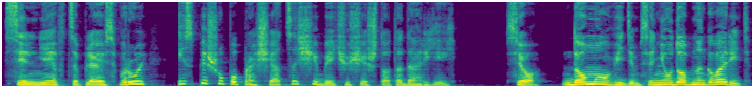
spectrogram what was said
сильнее вцепляюсь в руль и спешу попрощаться с щебечущей что-то Дарьей. «Все, дома увидимся, неудобно говорить.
